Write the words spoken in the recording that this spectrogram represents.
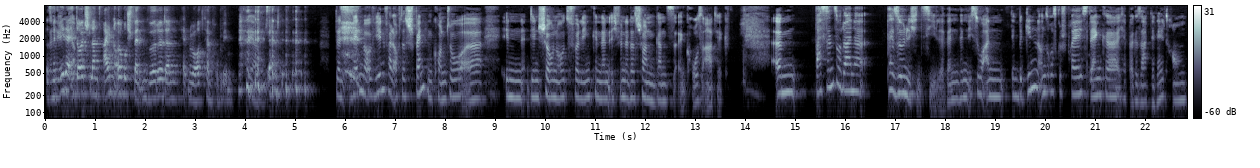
Also wenn, wenn jeder in Deutschland einen Euro spenden würde, dann hätten wir überhaupt kein Problem. Ja. Dann werden wir auf jeden Fall auch das Spendenkonto äh, in den Show Notes verlinken, denn ich finde das schon ganz äh, großartig. Ähm, was sind so deine persönlichen Ziele? Wenn, wenn ich so an den Beginn unseres Gesprächs denke, ich habe ja gesagt, der Weltraum,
